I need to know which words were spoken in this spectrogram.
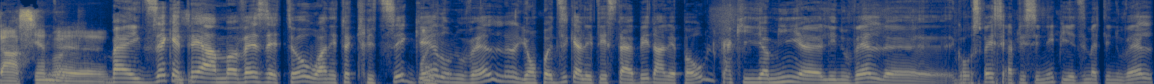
l'ancienne. Ouais. euh, Ben, il disait qu'elle était en mauvais état ou en état critique, Gail, Ouais. aux nouvelles. là. Ils ont pas dit qu'elle était stabée dans l'épaule. Quand il a mis euh, les nouvelles, euh, Ghostface a appelé Sidney puis il a dit mettre les nouvelles.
